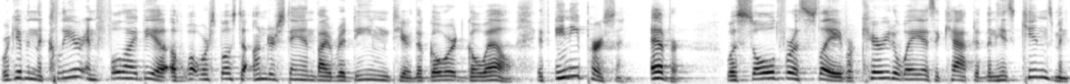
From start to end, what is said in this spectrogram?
we're given the clear and full idea of what we're supposed to understand by redeemed here, the word goel. If any person ever was sold for a slave or carried away as a captive, then his kinsman,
